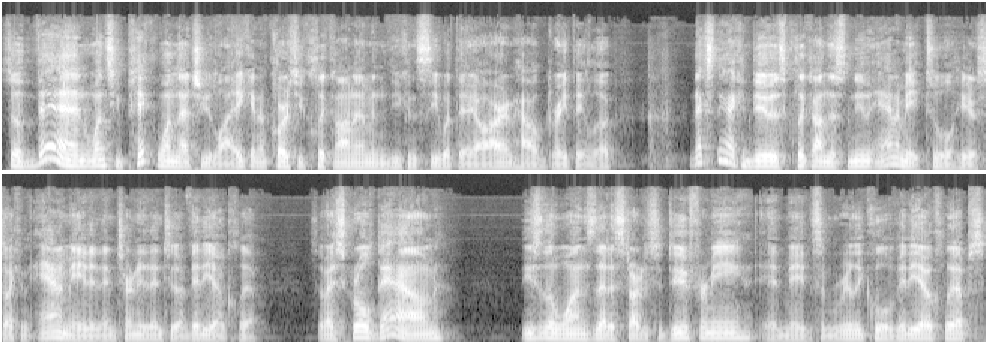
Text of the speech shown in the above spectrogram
So then, once you pick one that you like, and of course you click on them and you can see what they are and how great they look. Next thing I can do is click on this new animate tool here so I can animate it and turn it into a video clip. So if I scroll down, These are the ones that it started to do for me. It made some really cool video clips.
